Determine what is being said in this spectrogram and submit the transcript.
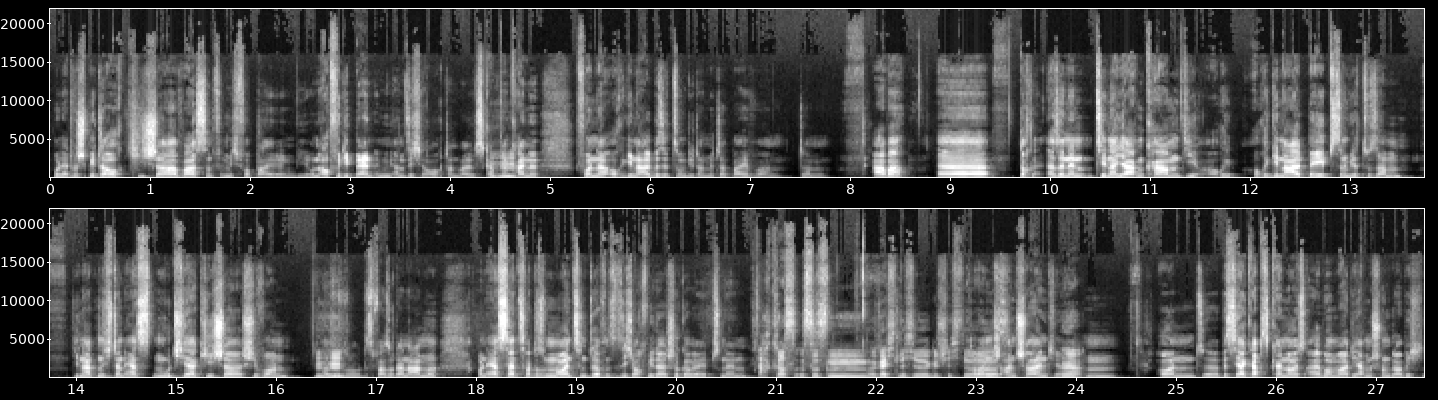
und etwas später auch Keisha, war es dann für mich vorbei irgendwie. Und auch für die Band an sich auch dann, weil es gab dann Mhm. keine von der Originalbesetzung, die dann mit dabei waren. Dann. Aber äh, doch, also in den 10er Jahren kamen die Ori Original-Babes dann wieder zusammen. Die nannten sich dann erst Mutya Keisha Also Mhm. so, das war so der Name. Und erst seit 2019 dürfen sie sich auch wieder Sugar Babes nennen. Ach krass, ist das eine rechtliche Geschichte oder was? anscheinend, ja. Ja. Mhm. Und äh, bisher gab es kein neues Album, weil die haben schon, glaube ich,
